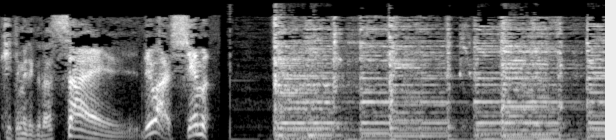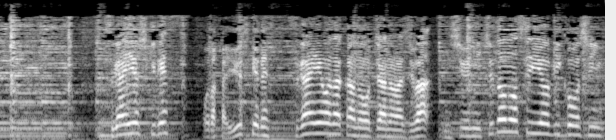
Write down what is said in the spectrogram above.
聞いてみてください。では CM! 菅井よしきです。小高祐介です。菅井小高のお茶の味は2週に1度の水曜日更新。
